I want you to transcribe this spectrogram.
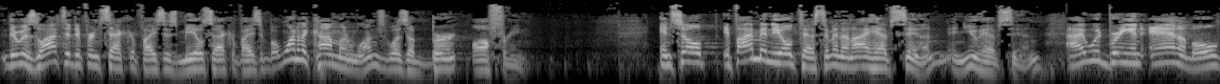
there was lots of different sacrifices, meal sacrifices, but one of the common ones was a burnt offering. And so, if I'm in the Old Testament and I have sin, and you have sin, I would bring an animal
